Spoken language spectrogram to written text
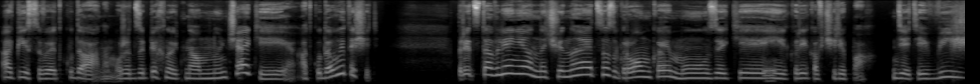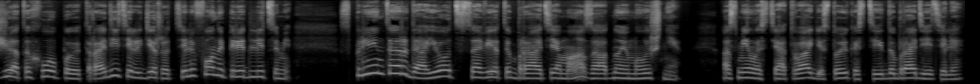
описывает, куда она может запихнуть нам нунчаки и откуда вытащить. Представление начинается с громкой музыки и криков черепах. Дети визжат и хлопают, родители держат телефоны перед лицами. Сплинтер дает советы братьям, а заодно и малышне. О смелости, отваге, стойкости и добродетели.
